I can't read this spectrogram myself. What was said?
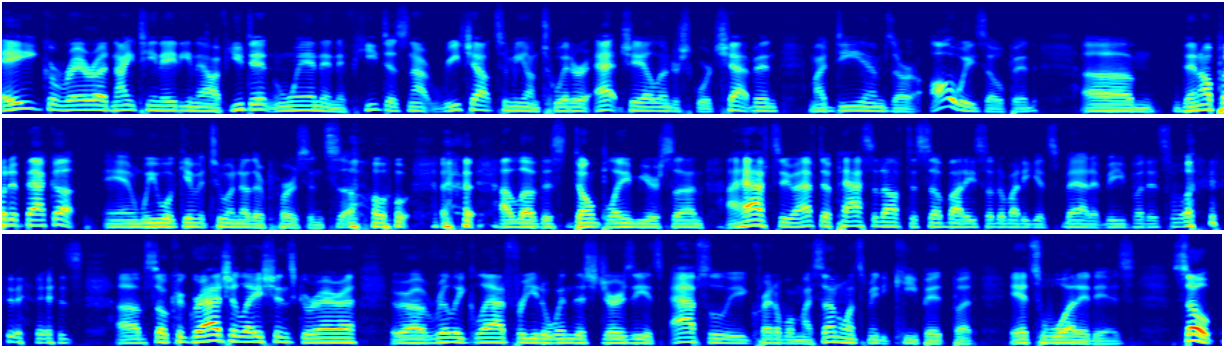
a Guerrera 1980. Now, if you didn't win, and if he does not reach out to me on Twitter at JL underscore Chapman, my DMs are always open. Um, then I'll put it back up, and we will give it to another person. So I love this. Don't blame your son. I have to. I have to pass it off to somebody so nobody gets mad at me, but it's what it is. Um, so congratulations, Guerrera. Uh, really glad for you to win this jersey. It's absolutely incredible. My son wants me to keep it, but it's what it is. So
